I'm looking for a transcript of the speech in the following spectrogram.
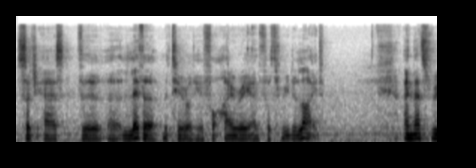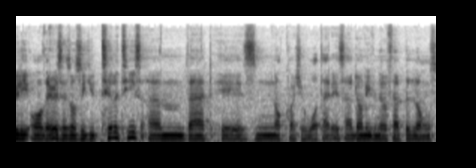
such as the uh, leather material here for iRay and for 3Delight. And that's really all there is. There's also utilities. Um, that is not quite sure what that is. I don't even know if that belongs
